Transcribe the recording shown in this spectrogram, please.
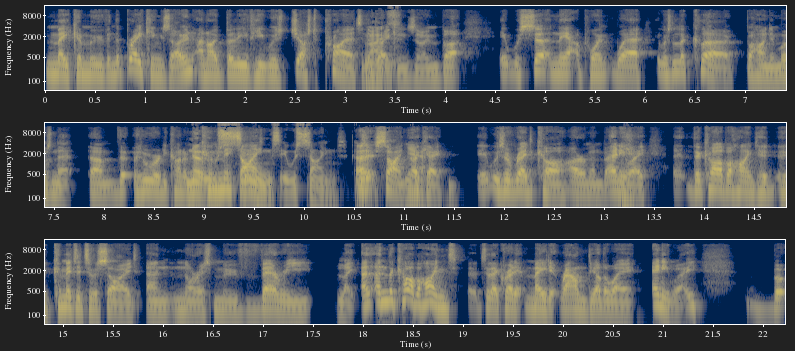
make a move in the braking zone, and I believe he was just prior to the nice. braking zone, but it was certainly at a point where it was Leclerc behind him, wasn't it? Um, that had already kind of no, committed. it was Sainz. It was Sainz. Was uh, it Sainz? Yeah. Okay, it was a red car. I remember. Anyway, the car behind had, had, committed to a side, and Norris moved very late, and, and, the car behind, to their credit, made it round the other way anyway. But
